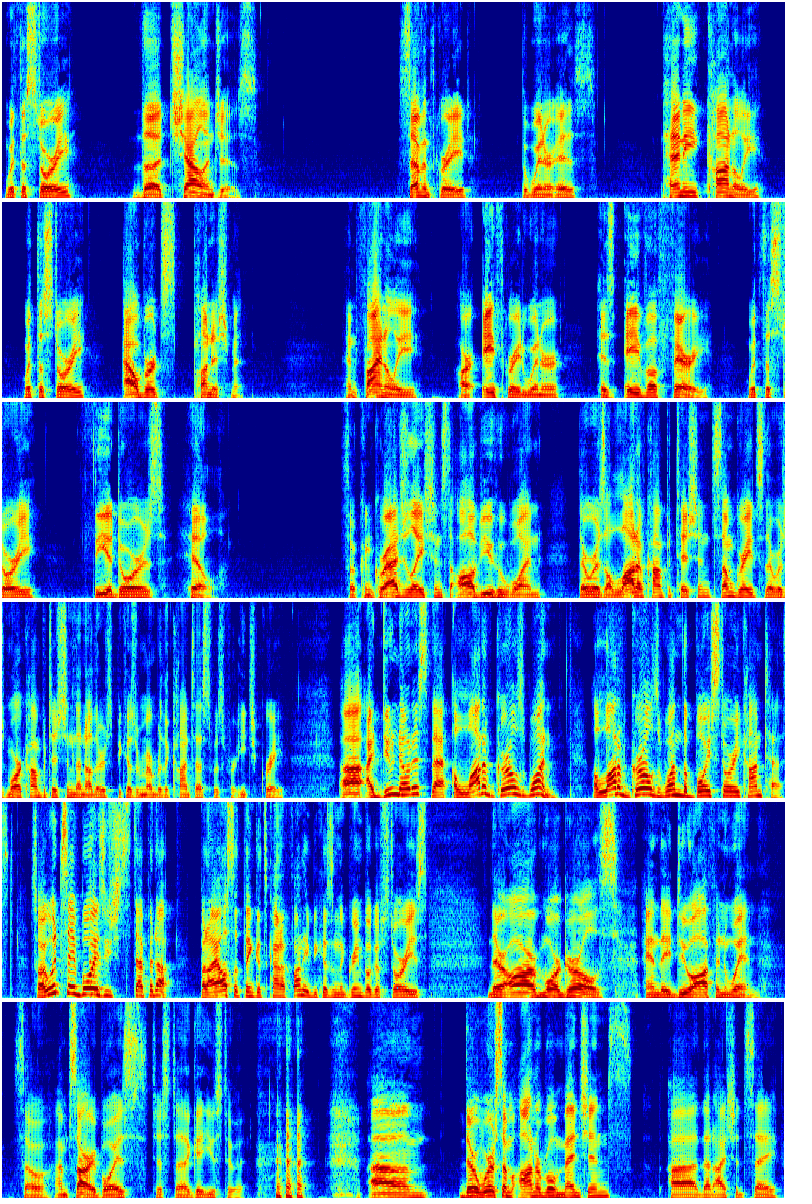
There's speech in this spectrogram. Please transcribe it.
with the story The Challenges. Seventh grade, the winner is Penny Connolly with the story Albert's Punishment. And finally, our eighth grade winner is Ava Ferry with the story Theodore's Hill. So, congratulations to all of you who won. There was a lot of competition. Some grades, there was more competition than others because remember, the contest was for each grade. Uh, I do notice that a lot of girls won. A lot of girls won the boy story contest. So I would say, boys, you should step it up. But I also think it's kind of funny because in the Green Book of Stories, there are more girls and they do often win. So I'm sorry, boys. Just uh, get used to it. um, there were some honorable mentions uh, that I should say.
